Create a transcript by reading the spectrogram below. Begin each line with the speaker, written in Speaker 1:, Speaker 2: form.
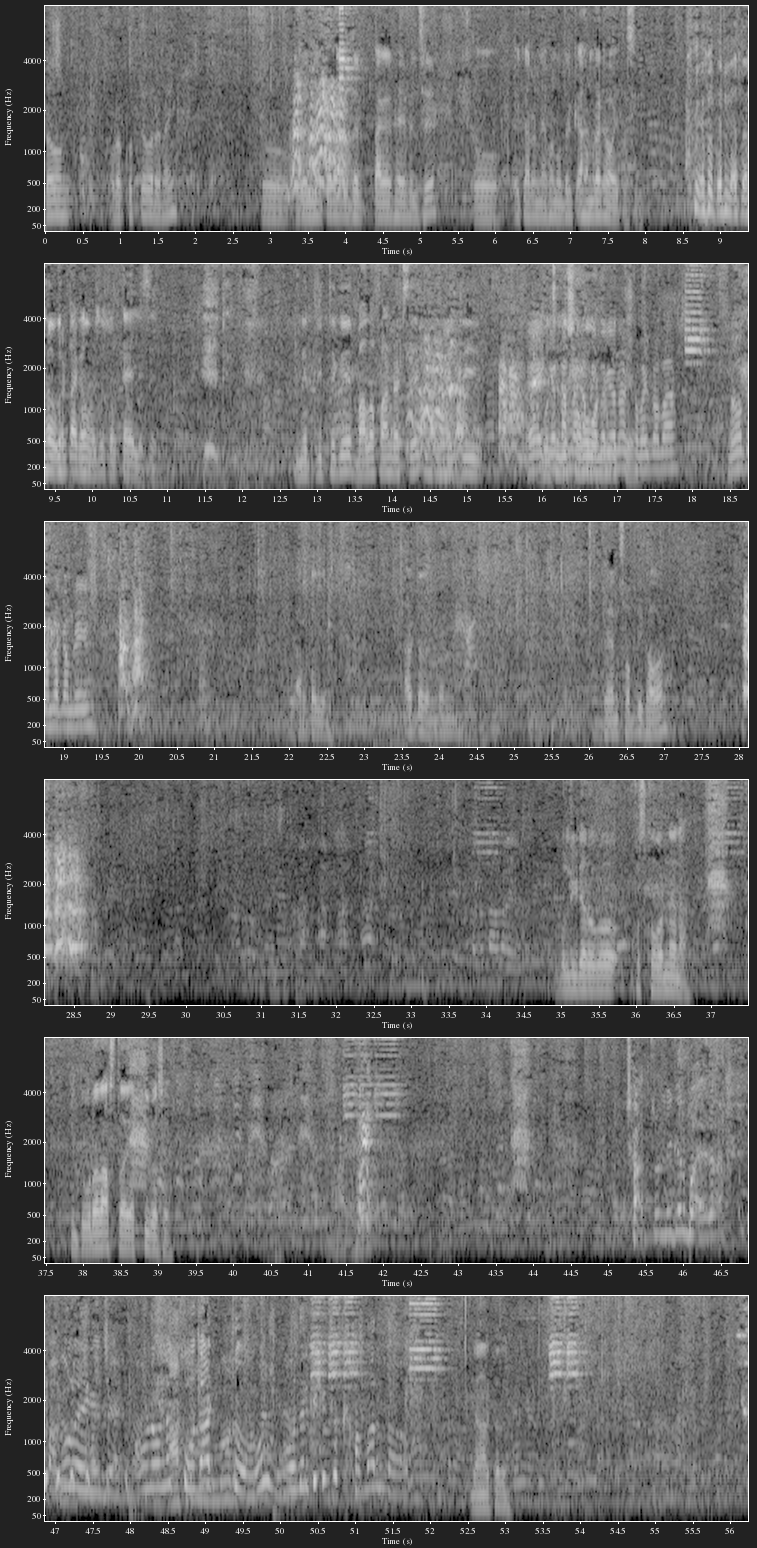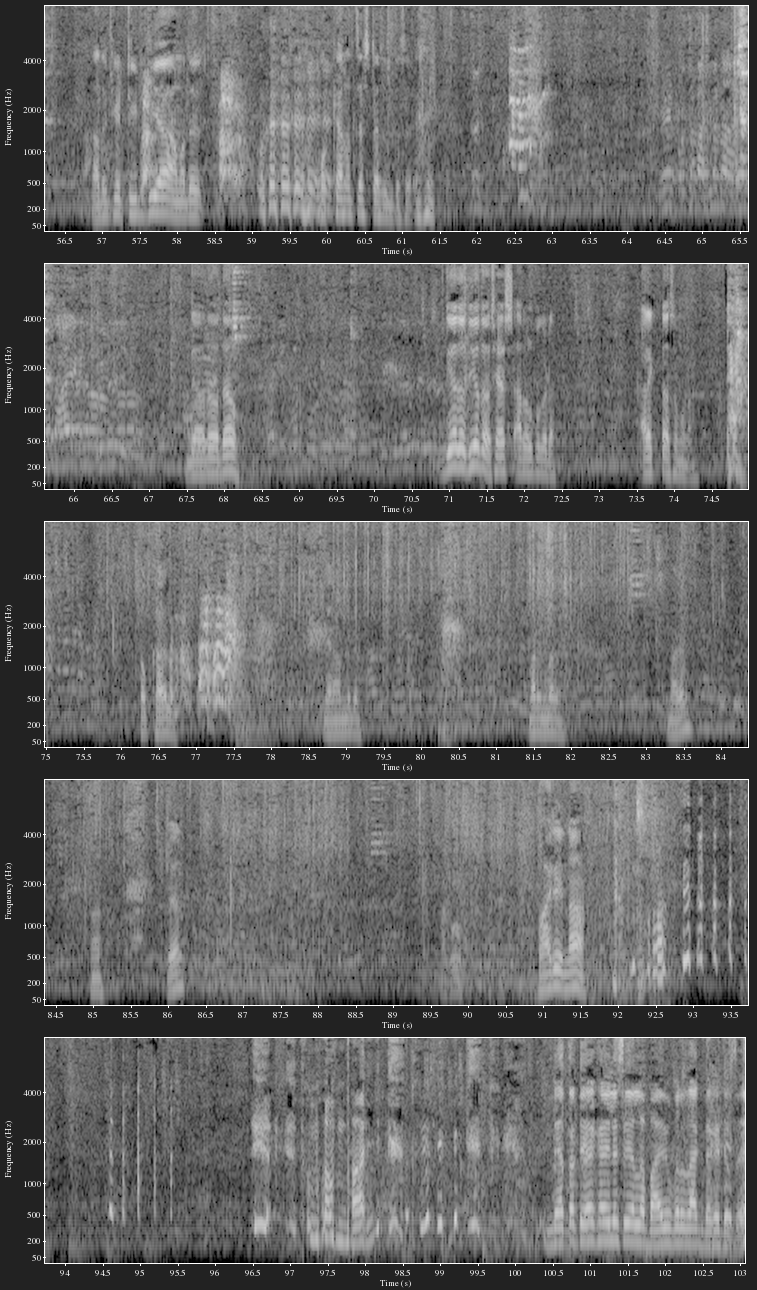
Speaker 1: Lockdown ওরা করতে পারে নাই। তো ওদের নেতারা ওদের টাকা খাইয়ে ফেলছে। তো এই কারণে এখন ওদেরকে আমরা খাওয়াইতেছি। ওদের নেতারা ওদের টাকা পয়সা সব খাইয়ে লেছে। নেত্রীর থেকে ভালো ফান্ড আসছে কিন্তু নেত্রী বলছে যে সমবন্টন করতে।
Speaker 2: সবাই পাবা নো কামড়া কামড়ে
Speaker 1: আরেকটা দিন। আরেকটা দেন দেন। দেন সবজি খাওয়ার লিডার ওগো খোঁজ খবর নেয় না কিন্তু ওরা রাস্তায় অ্যাক্টিভ আছে।
Speaker 2: ছাত্রলীগের ভাইরা পাগল হয়ে গেছে। ওরা অনেক ক্ষুধার্ত। ওদেরকে কিছু খাবার দাও।
Speaker 1: দেন আরেকটা দেন। তাদেরকে ট্রিট দিয়া আমাদের পক্ষে আনার চেষ্টা চলতেছে। দাও দাও দাও। দিয়ে দাও দিয়ে দাও, শেষ, আর অল্প কটা আরেকটা আছে মনে সব খাওয়ালো দেন অন্য দেন। মারেন মারেন। মারেন। হ্যাঁ দেন। বাইরে, না। ভাই। নেতা টেয়া খাইলে সে আল্লাহ বাইরের উপরে রাগ দেখাইতেছে।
